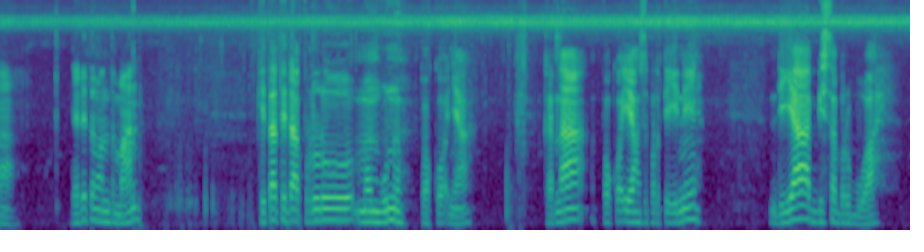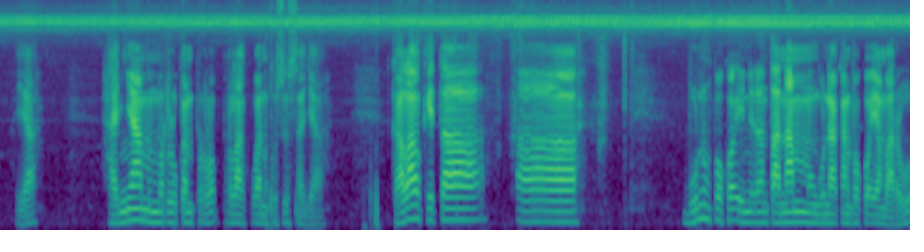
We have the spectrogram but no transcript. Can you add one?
Nah jadi teman-teman kita tidak perlu membunuh pokoknya. Karena pokok yang seperti ini dia bisa berbuah ya. Hanya memerlukan perlakuan khusus saja. Kalau kita uh, bunuh pokok ini dan tanam menggunakan pokok yang baru.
